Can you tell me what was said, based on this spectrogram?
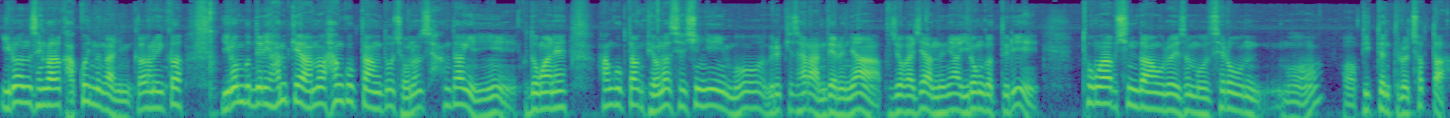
이런 생각을 갖고 있는 거 아닙니까? 그러니까 이런 분들이 함께하면 한국당도 저는 상당히 그 동안에 한국당 변화 쇄신이 뭐 이렇게 잘 안 되느냐 부족하지 않느냐 이런 것들이 통합 신당으로 해서 뭐 새로운 뭐 어, 빅텐트를 쳤다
